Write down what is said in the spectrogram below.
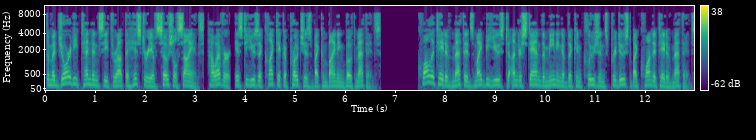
The majority tendency throughout the history of social science, however, is to use eclectic approaches by combining both methods. Qualitative methods might be used to understand the meaning of the conclusions produced by quantitative methods.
